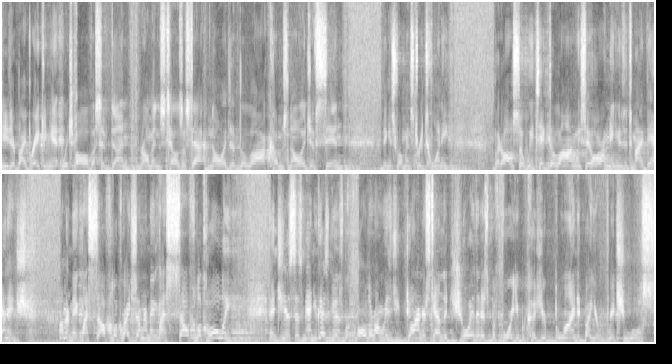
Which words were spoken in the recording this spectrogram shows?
Either by breaking it, which all of us have done. Romans tells us that. Knowledge of the law comes knowledge of sin. I think it's Romans 3.20. But also, we take the law and we say, oh, I'm going to use it to my advantage. I'm going to make myself look righteous. I'm going to make myself look holy. And Jesus says, man, you guys are doing this for all the wrong reasons. You don't understand the joy that is before you because you're blinded by your rituals.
